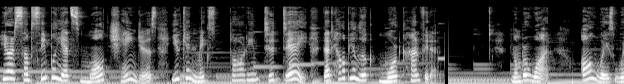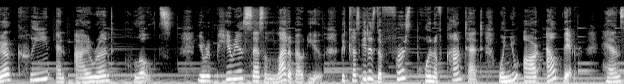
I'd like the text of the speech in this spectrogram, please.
here are some simple yet small changes you can make starting today that help you look more confident. Number one, always wear clean and ironed clothes. Your appearance says a lot about you because it is the first point of contact when you are out there. Hence,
